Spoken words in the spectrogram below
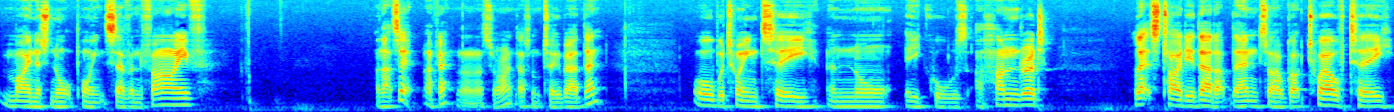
minus 0.75. And that's it. Okay, well, that's all right. That's not too bad then. All between t and 0 equals 100. Let's tidy that up then. So I've got 12t,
